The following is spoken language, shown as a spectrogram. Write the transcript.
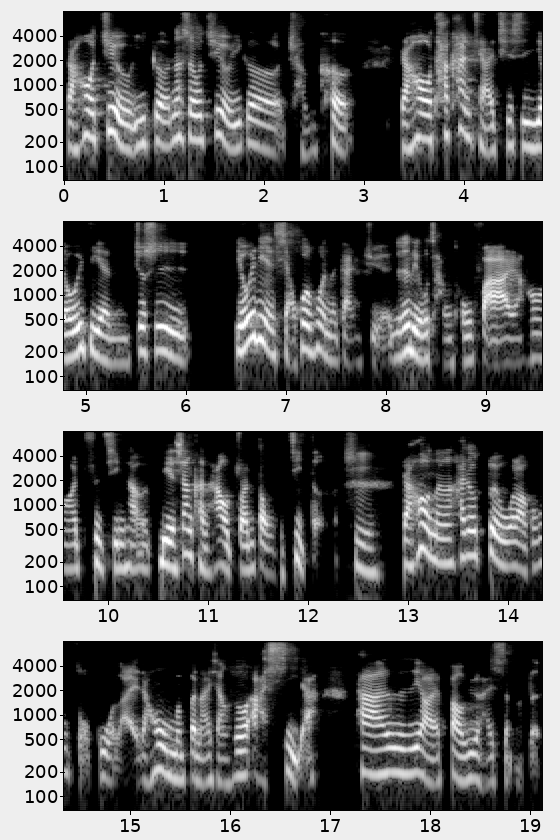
然后就有一个那时候就有一个乘客，然后他看起来其实有一点就是。有一点小混混的感觉，就是留长头发，然后刺青，还有脸上可能还有钻洞，不记得了。是，然后呢，他就对我老公走过来，然后我们本来想说啊，戏呀，他是要来抱怨还是什么的。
